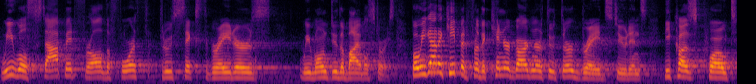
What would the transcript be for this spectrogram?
we will stop it for all the fourth through sixth graders. We won't do the Bible stories. But we got to keep it for the kindergartner through third grade students because, quote,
